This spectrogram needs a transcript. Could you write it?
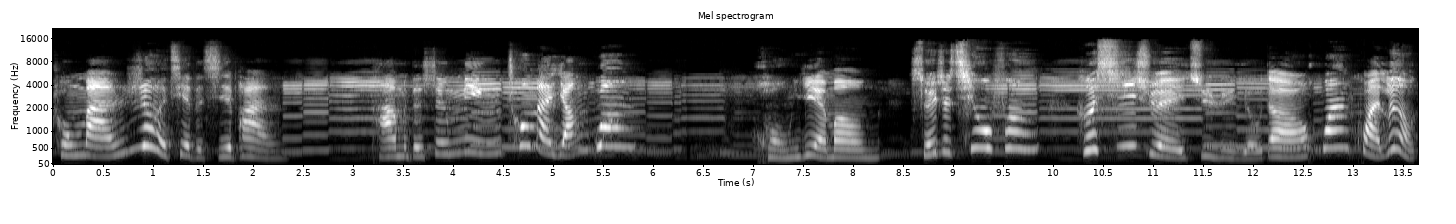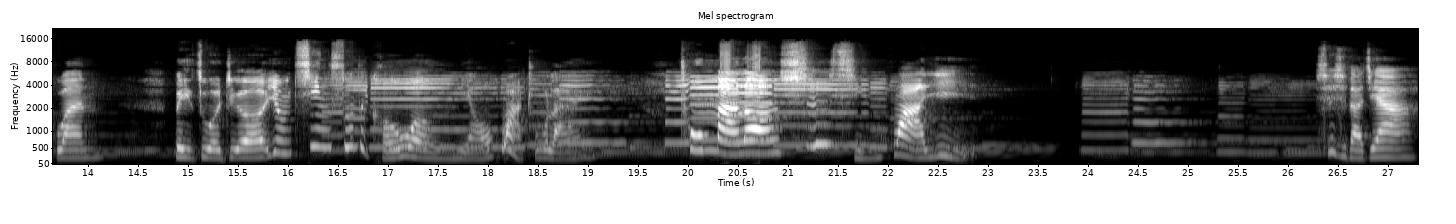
充满热切的期盼，他们的生命充满阳光。红叶梦随着秋风和溪水去旅游的欢快乐观，被作者用轻松的口吻描画出来，充满了诗情画意。谢谢大家，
